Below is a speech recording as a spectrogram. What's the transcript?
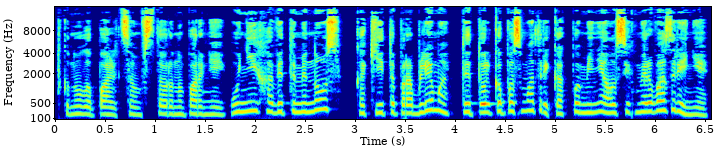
ткнула пальцем в сторону парней. У них авитаминоз, какие-то проблемы. Ты только посмотри, как поменялось их мировоззрение.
